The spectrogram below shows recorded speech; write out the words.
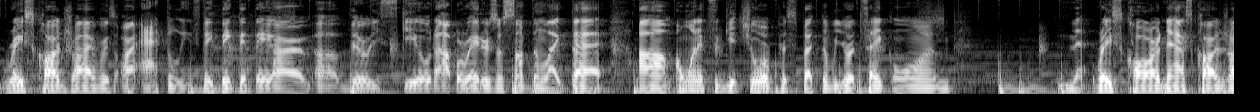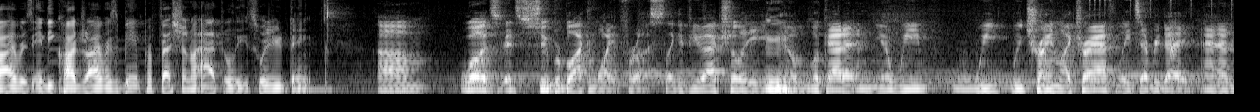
race car drivers are athletes. They think that they are uh, very skilled operators or something like that. Um, I wanted to get your perspective, your take on na- race car, NASCAR drivers, IndyCar drivers being professional athletes. What do you think? Um, well, it's it's super black and white for us. Like if you actually mm. you know look at it, and you know we we we train like triathletes every day, and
